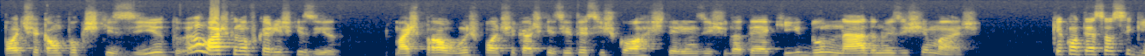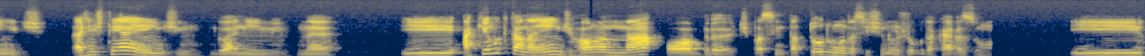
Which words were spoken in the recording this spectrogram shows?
pode ficar um pouco esquisito. Eu acho que não ficaria esquisito. Mas para alguns pode ficar esquisito esses cortes terem existido até aqui e do nada não existir mais. O que acontece é o seguinte: a gente tem a ending do anime, né? E aquilo que tá na end rola na obra. Tipo assim, tá todo mundo assistindo o jogo da Karazuma. E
